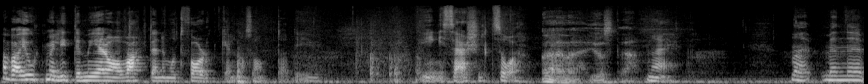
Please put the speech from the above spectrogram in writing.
har bara gjort mig lite mer avvaktande mot folk eller något sånt. Då. Det är ju är inget särskilt så. Nej, nej, just det. Nej. Nej, men eh,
